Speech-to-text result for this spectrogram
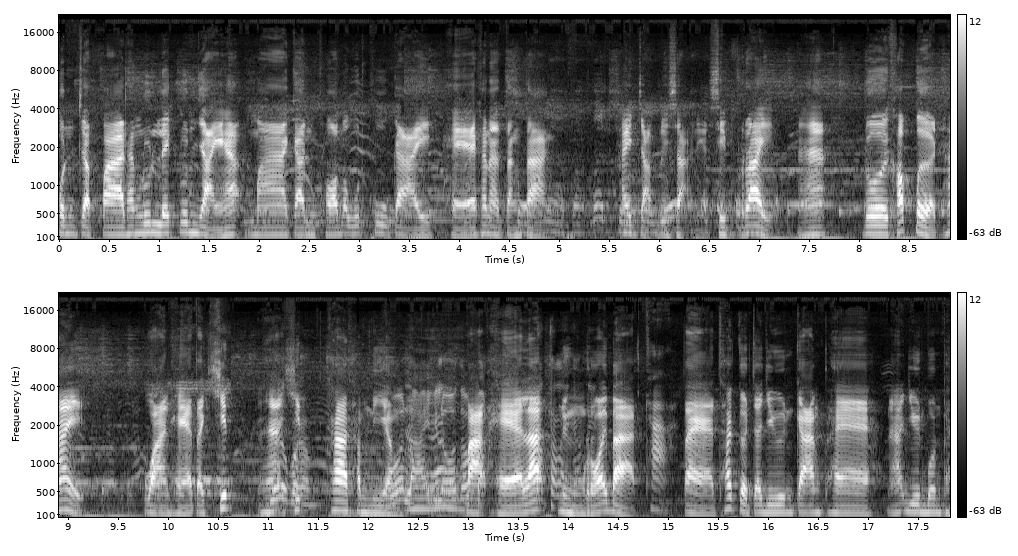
คนจับปลาทั้งรุ่นเล็กรุ่นใหญ่ฮะมากันพร้อมอาวุธคู่กายแหขนาดต่างๆ ให้จับในสระเนี่ยสิไร่นะฮะโดยเขาเปิดให้หวานแหแต่คิดนะฮะคิดค่าธรรมเนียม ปากแหละ 100 บาทค่ะแต่ถ้าเกิดจะยืนกลางแพนะฮะยืนบนแพ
